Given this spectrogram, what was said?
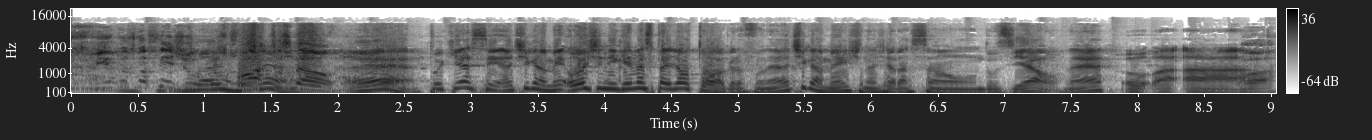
Os vivos você julga, os mortos é, não. É, porque assim, antigamente, hoje ninguém mais pede autógrafo, né? Antigamente, na geração do Ziel, né? O, a, a... Ó.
